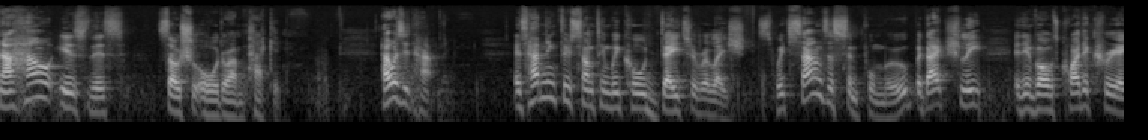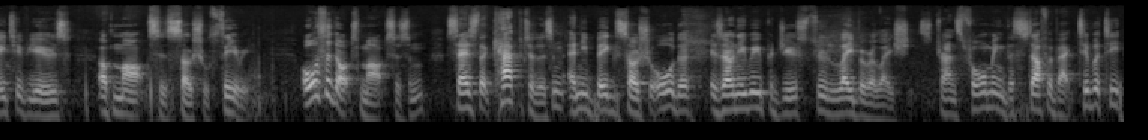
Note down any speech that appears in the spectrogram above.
Now, how is this social order unpacking? How is it happening? It's happening through something we call data relations, which sounds a simple move, but actually it involves quite a creative use of Marx's social theory. Orthodox Marxism says that capitalism, any big social order, is only reproduced through labor relations, transforming the stuff of activity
